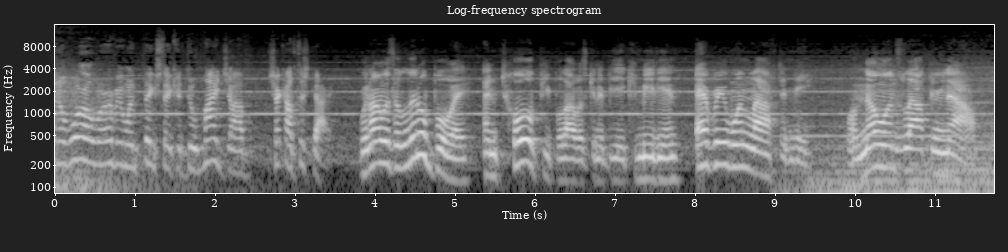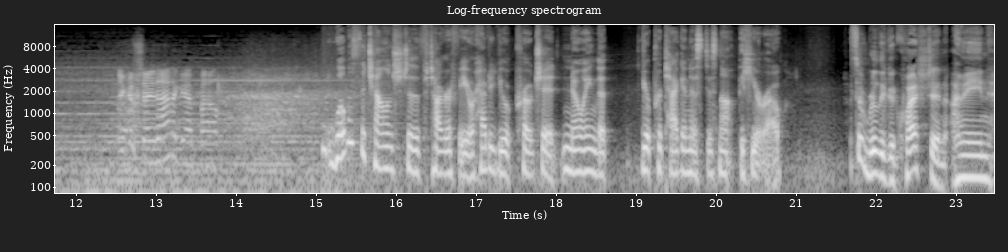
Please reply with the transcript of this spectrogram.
in a world where everyone thinks they can do my job, check out this guy. When I was a little boy and told people I was going to be a comedian, everyone laughed at me. Well, no one's laughing now. You can say that again, pal. What was the challenge to the photography, or how did you approach it, knowing that your protagonist is not the hero? That's a really good question. I mean,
